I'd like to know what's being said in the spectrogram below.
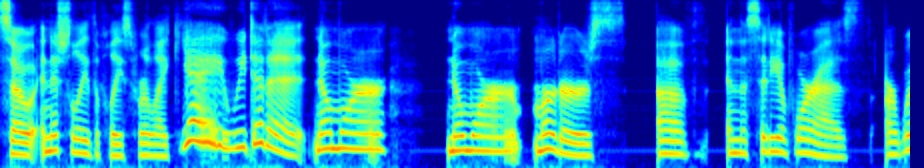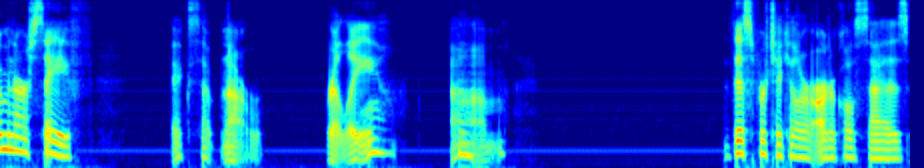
So initially, the police were like, "Yay, we did it! No more, no more murders of in the city of Juarez. Our women are safe." Except not really. Um, this particular article says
